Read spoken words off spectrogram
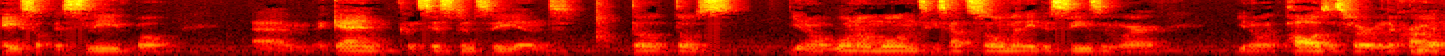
ace up his sleeve. But um, again, consistency and tho- those you know one on ones. He's had so many this season where you know it pauses for him in the crowd.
